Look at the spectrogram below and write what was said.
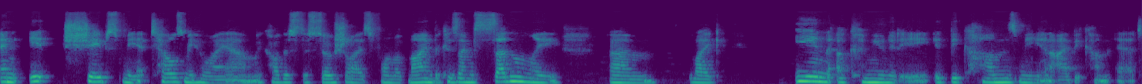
And it shapes me, it tells me who I am. We call this the socialized form of mind because I'm suddenly um, like in a community. It becomes me and I become it.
